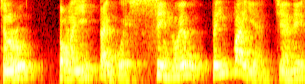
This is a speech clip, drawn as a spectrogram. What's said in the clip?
ကျွန်တော်တို့တော်လိုင်းရေးတိုက်ပွဲဆင်နွှဲဖို့တိမ့်ပိုက်ရန်ကြံတဲ့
